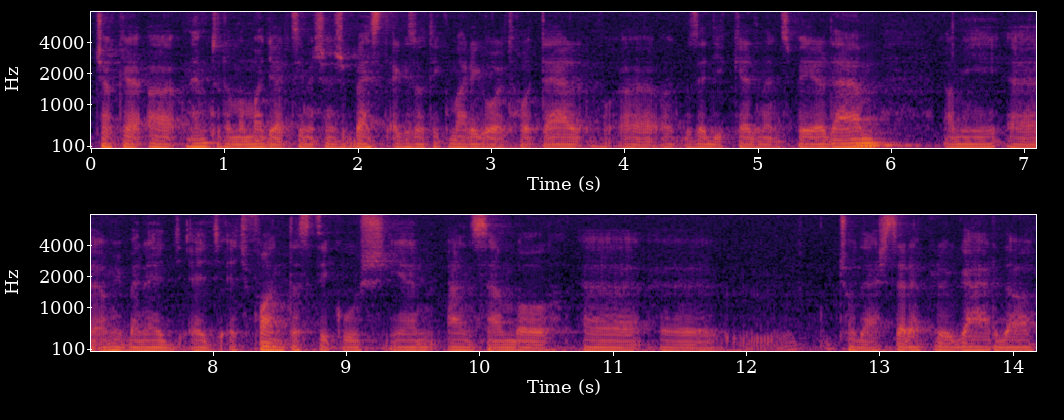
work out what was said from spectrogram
csak a, nem tudom a magyar címesen, és Best Exotic Marigold Hotel az egyik kedvenc példám, ami, amiben egy, egy, egy fantasztikus ilyen ensemble csodás szereplő gárda,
